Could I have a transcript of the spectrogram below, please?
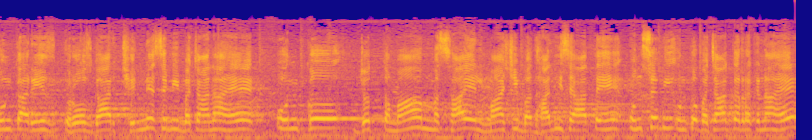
उनका रोज़गार छीनने से भी बचाना है। उनको जो तमाम मसाइल माशी बदहाली से आते हैं, उनसे भी उनको बचा कर रखना है।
